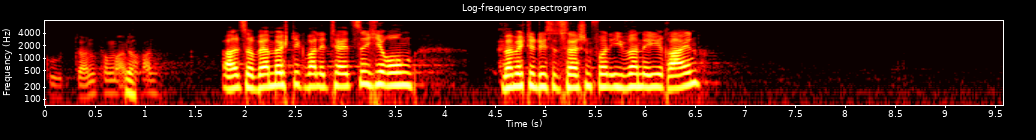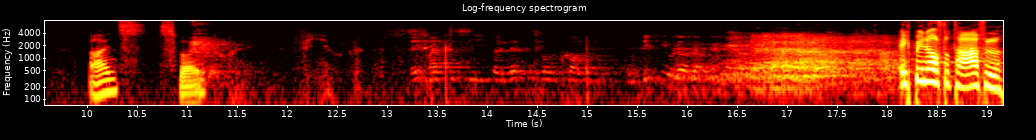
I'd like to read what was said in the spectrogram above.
Gut, dann fangen wir einfach ja. an. Also, wer möchte Qualitätssicherung? Wer möchte in diese Session von Ivan E rein? Eins, zwei, drei, vier, fünf, Ich bin auf der Tafel.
